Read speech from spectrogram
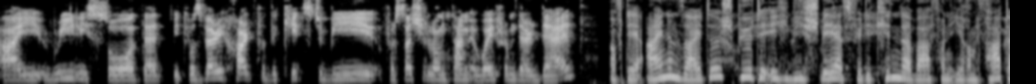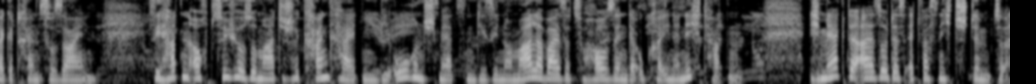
I really saw that it was very hard for the kids to be for such a long time away from their dad. Auf der einen Seite spürte ich, wie schwer es für die Kinder war, von ihrem Vater getrennt zu sein. Sie hatten auch psychosomatische Krankheiten wie Ohrenschmerzen, die sie normalerweise zu Hause in der Ukraine nicht hatten. Ich merkte also, dass etwas nicht stimmte.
